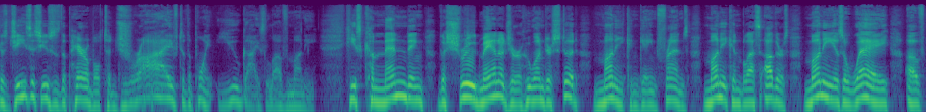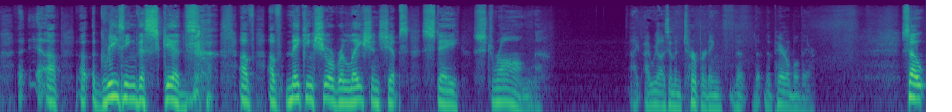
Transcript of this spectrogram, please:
because Jesus uses the parable to drive to the point you guys love money. He's commending the shrewd manager who understood money can gain friends, money can bless others, money is a way of uh, uh, uh, greasing the skids, of, of making sure relationships stay strong. I, I realize I'm interpreting the, the, the parable there. So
